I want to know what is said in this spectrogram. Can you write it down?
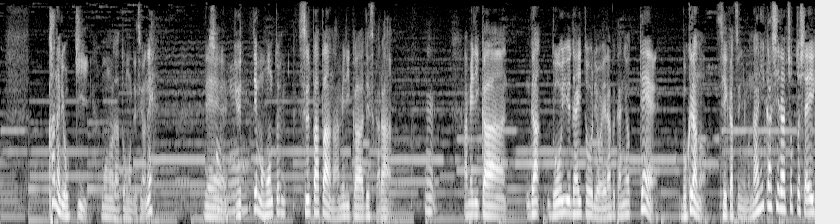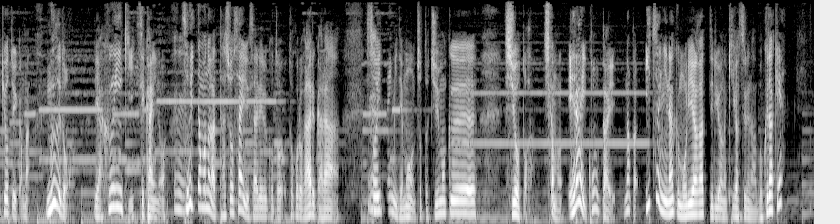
かなり大きいものだと思うんですよね。で、ね言っても本当にスーパーパワーのアメリカですから、うん。アメリカがどういう大統領を選ぶかによって、僕らの生活にも何かしらちょっとした影響というか、まあ、ムードや雰囲気、世界の、うん。そういったものが多少左右されること、ところがあるから、そういった意味でもちょっと注目しようと。しかも、えらい今回、なんか、いつになく盛り上がってるような気がするのは僕だけ？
